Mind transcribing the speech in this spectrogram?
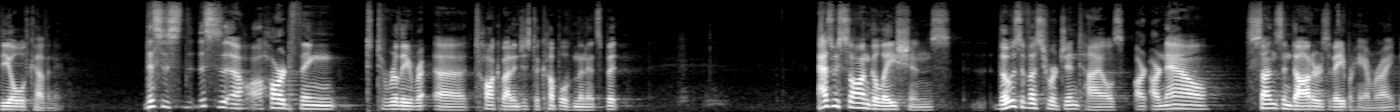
the old covenant this is, this is a hard thing to really uh, talk about in just a couple of minutes, but as we saw in Galatians, those of us who are Gentiles are, are now sons and daughters of Abraham, right?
